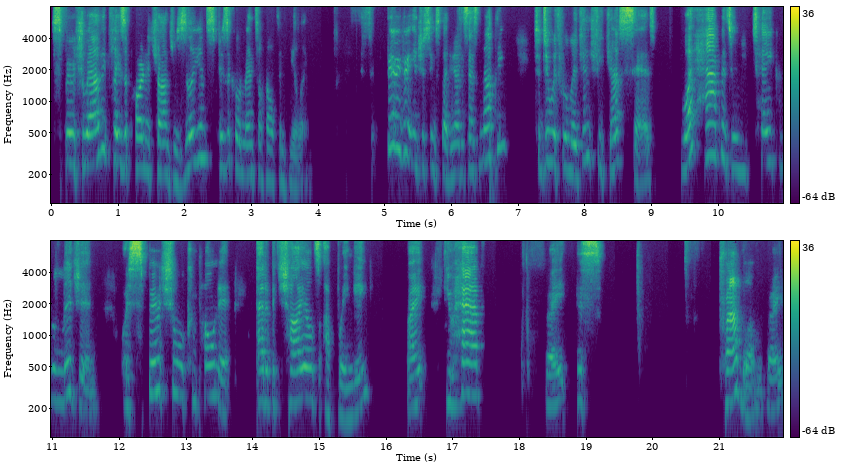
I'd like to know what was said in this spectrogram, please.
Spirituality plays a part in a child's resilience, physical and mental health, and healing. It's a very, very interesting study. Now, this has nothing to do with religion. She just says, what happens when you take religion or spiritual component out of a child's upbringing, right? You have, right, this problem, right?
